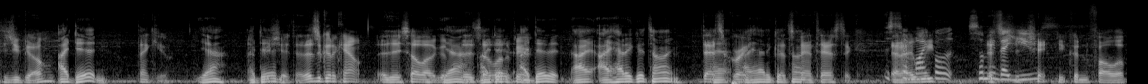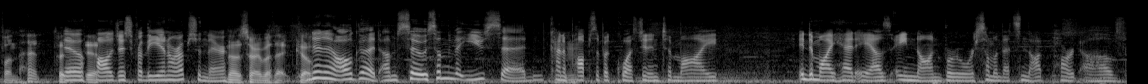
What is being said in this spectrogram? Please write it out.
Did you go? I did. Thank you. Yeah, I, did. Appreciate that. That's a good account. They sell a lot of good. Yeah, they sell I a lot of did. beer. I did it. I, I had a good time. That's I, great. I had a good time. That's time. fantastic. So, I- we- Michael, something that you- shame you couldn't follow up on that. But, no, yeah. apologize for the interruption there. No, sorry about that. Go. No, no, all good. Um, so something that you said kind Mm-hmm. of pops up a question into my into my head as a non-brewer, someone that's not part of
